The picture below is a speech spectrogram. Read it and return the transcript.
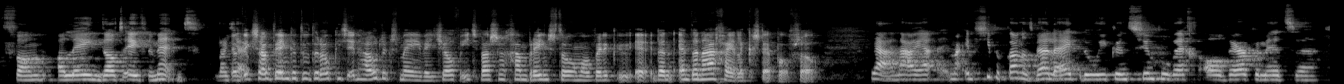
van alleen dat evenement? Wat ja, Ik zou denken, doet er ook iets inhoudelijks mee, weet je? Of iets waar ze gaan brainstormen of weet ik, eh, en daarna ga je lekker steppen of zo. Ja, nou ja, maar in principe kan het wel. Hè. Ik bedoel, je kunt simpelweg al werken met, uh,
